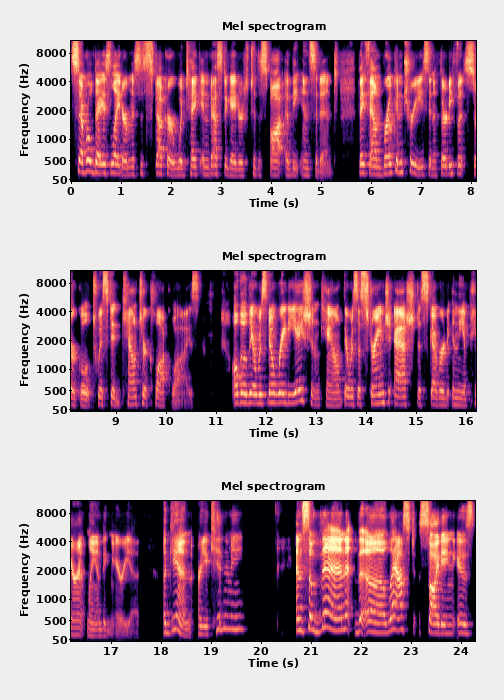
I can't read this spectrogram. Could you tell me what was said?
Several days later, Mrs. Stucker would take investigators to the spot of the incident. They found broken trees in a 30 foot circle twisted counterclockwise. Although there was no radiation count, there was a strange ash discovered in the apparent landing area. Again, are you kidding me? And so then the uh, last sighting is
